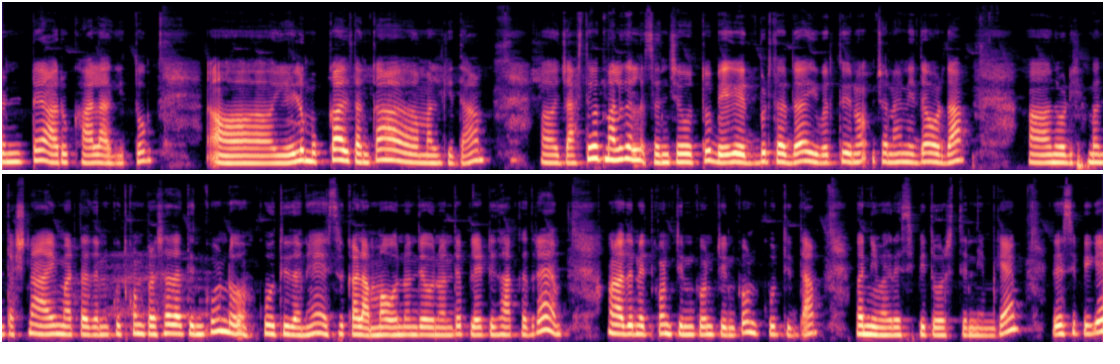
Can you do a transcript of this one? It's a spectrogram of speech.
ಗಂಟೆ, ಆರು ಕಾಲಾಗಿತ್ತು ಏಳು ಮುಕ್ಕಾಲು ತನಕ ಮಲಗಿದ್ದ. ಜಾಸ್ತಿ ಹೊತ್ತು ಮಲಗಲ್ಲ. ಸಂಜೆ ಹೊತ್ತು ಬೇಗ ಎದ್ಬಿಡ್ತದ ಇವತ್ತೇನೋ ಚೆನ್ನಾಗಿ ನಿದ್ದೆ ನೋಡಿ, ಬಂದ ತಕ್ಷಣ ಆಯ್ ಮಾಡ್ತಾ ಇದ್ದಾನೆ. ಕೂತ್ಕೊಂಡು ಪ್ರಸಾದ ತಿಂದ್ಕೊಂಡು ಕೂತಿದ್ದಾನೆ. ಹೆಸ್ರು ಕಾಳು ಅಮ್ಮ ಒಂದೊಂದೇ ಒಂದೊಂದೇ ಪ್ಲೇಟಿಗೆ ಹಾಕಿದ್ರೆ ಅದನ್ನ ಎತ್ಕೊಂಡು ತಿನ್ಕೊಂಡು ತಿನ್ಕೊಂಡು ಕೂತಿದ್ದ. ಬನ್ನಿ, ಇವಾಗ ರೆಸಿಪಿ ತೋರಿಸ್ತೀನಿ ನಿಮಗೆ. ರೆಸಿಪಿಗೆ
